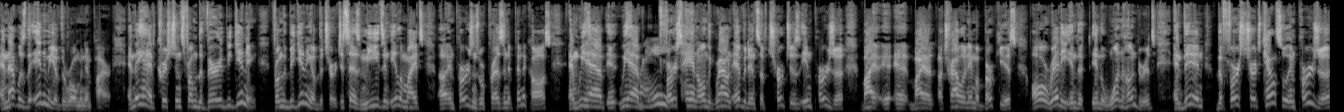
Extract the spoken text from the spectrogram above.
and that was the enemy of the Roman Empire. And they had Christians from the very beginning, from the beginning of the church. It says Medes and Elamites uh, and Persians were present at Pentecost, and we have we have right. firsthand on the ground evidence of churches in Persia by uh, by a, a traveler named Abercius already in the in the 100s. And then the first church council in Persia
